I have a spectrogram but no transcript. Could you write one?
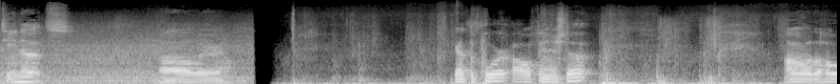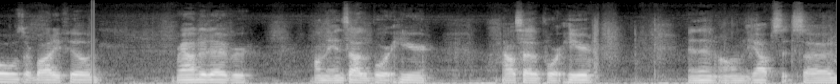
T-nuts all the way around. Got the port all finished up. All the holes are body filled, rounded over on the inside of the port here, outside the port here, and then on the opposite side.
